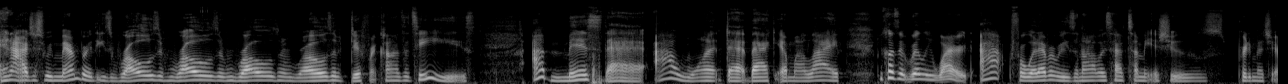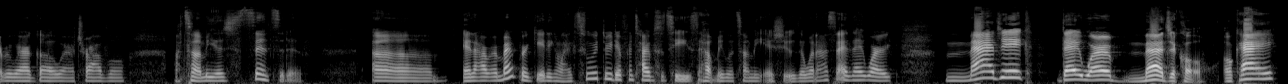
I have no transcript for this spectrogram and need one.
And I just remember these rows and rows and rows and rows of different kinds of teas. I miss that. I want that back in my life because it really worked. I, for whatever reason, I always have tummy issues pretty much everywhere I go, where I travel. My tummy is sensitive. Um, and I remember getting like two or three different types of teas to help me with tummy issues. And when I say they worked magic, they were magical. Okay.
